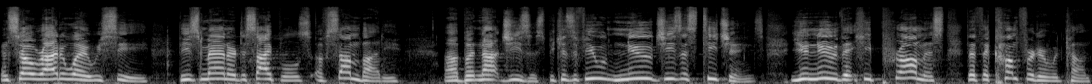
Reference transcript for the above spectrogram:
And so right away we see these men are disciples of somebody uh, but not Jesus. Because if you knew Jesus' teachings, you knew that he promised that the Comforter would come,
